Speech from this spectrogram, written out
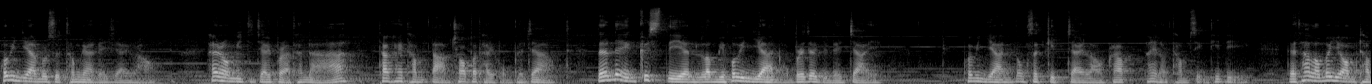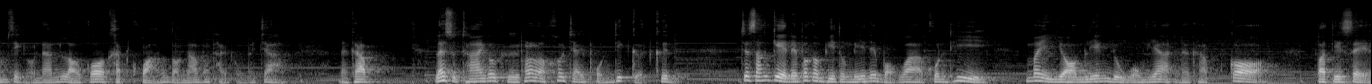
พระวิญญาณบริสุทธิ์ทำงานในใจเรา ให้เรามีจิตใจปรารถนา ทั้งให้ทำตามชอบพระทัยของพระเจ้าดังนั้นเองคริสเตียนเรามีพระวิญญาณของพระเจ้าอยู่ในใจ พระวิญญาณต้องสะกิดใจเราครับ ให้เราทำสิ่งที่ดี แต่ถ้าเราไม่ยอมทำสิ่งเหล่านั้น เราก็ขัดขวางต่อน้ำพระทัยของพระเจ้านะครับและสุดท้ายก็คือเพราะเราเข้าใจผลที่เกิดขึ้น จะสังเกตในพระคัมภีร์ตรงนี้ได้บอกว่าคนที่ไม่ยอมเลี้ยงดูวงญาตินะครับ ก็ปฏิเสธ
